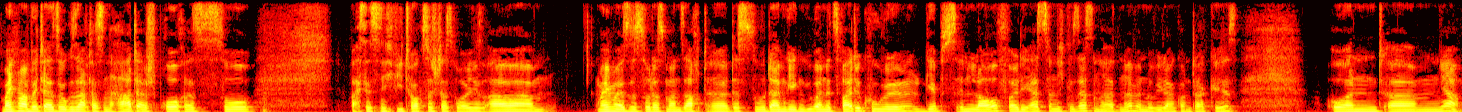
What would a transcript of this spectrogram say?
manchmal wird ja so gesagt, das ist ein harter Spruch, es ist so, weiß jetzt nicht, wie toxisch das bei euch ist, aber manchmal ist es so, dass man sagt, äh, dass du deinem Gegenüber eine zweite Kugel gibst in Lauf, weil die erste nicht gesessen hat, ne, wenn du wieder in Kontakt gehst. Und ähm, ja.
